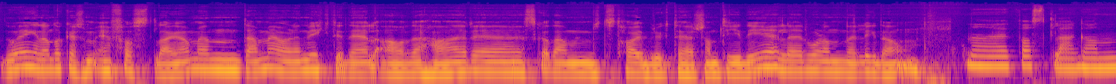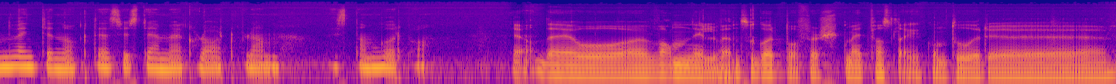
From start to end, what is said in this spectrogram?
Det er ingen av dere som er fastleger, men de er vel en viktig del av det her. Eh, skal de ta i bruk det her samtidig, eller hvordan ligger det an? Nei, Fastlegene venter nok det systemet er klart for dem, hvis de går på. Ja, det er jo Vanylven som går på først med et fastlegekontor øh,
